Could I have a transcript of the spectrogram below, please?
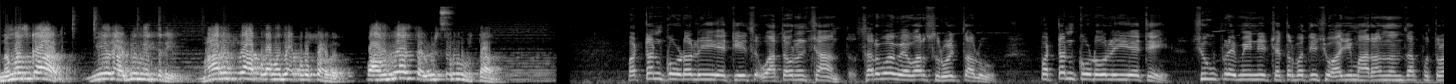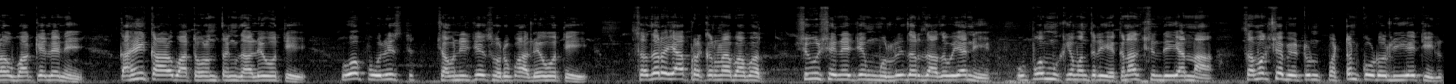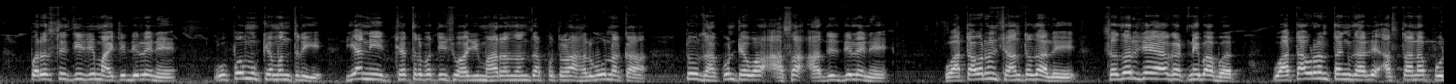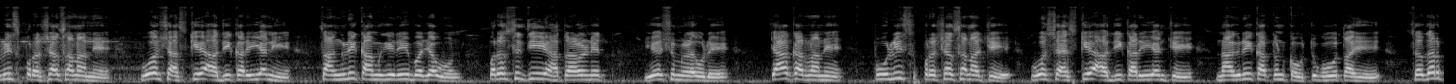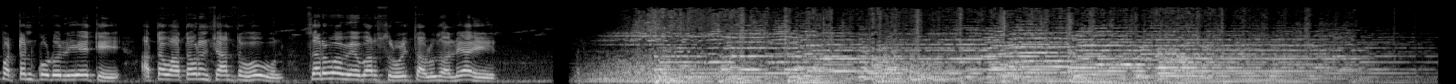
नमस्कार मी राजू मेत्री महाराष्ट्र आपल्यामध्ये आपलं स्वागत. पाहूया सविस्तर वृत्तांत. पट्टण कोडोली येथेच वातावरण शांत. सर्व व्यवहार सुरळीत चालू. पट्टण कोडोली येथे शिवप्रेमींनी छत्रपती शिवाजी महाराजांचा पुतळा उभा केल्याने काही काळ वातावरण तंग झाले होते व पोलीस छावणीचे स्वरूप आले होते. सदर या प्रकरणाबाबत शिवसेनेचे मुरलीधर जाधव यांनी उपमुख्यमंत्री एकनाथ शिंदे यांना समक्ष भेटून पट्टण कोडोली येथील परिस्थितीची माहिती दिल्याने उपमुख्यमंत्री यांनी छत्रपती शिवाजी महाराजांचा पुतळा हलवू नका तो झाकून ठेवा असा आदेश दिल्याने वातावरण शांत झाले. सदरच्या या घटनेबाबत वातावरण तंग झाले असताना पोलीस प्रशासनाने व शासकीय अधिकारी यांनी चांगली कामगिरी बजावून परिस्थिती हाताळण्यात यश मिळवले. त्या कारणाने पोलीस प्रशासनाचे व शासकीय अधिकारी यांचे नागरिकातून कौतुक होत आहे. सदर पट्टण कोडोली येथे आता वातावरण शांत होऊन सर्व व्यवहार सुरळीत चालू झाले आहेत.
